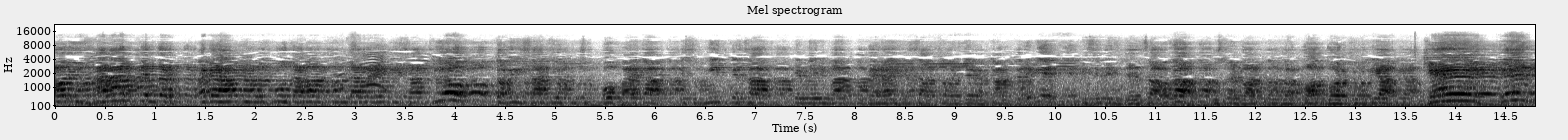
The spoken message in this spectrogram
और इस हालात के अंदर अगर आपकी मज़बूत आवाज़ ज़िंदा रहेगी साथियों, तभी साथियों कुछ हो पाएगा। इस उम्मीद के साथ कि मेरी बात को गहराई के साथ समझने का काम करेंगे। किसी दिन जलसा होगा, उसमें बात करूँगा। बहुत बहुत शुक्रिया। जय हिंद!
